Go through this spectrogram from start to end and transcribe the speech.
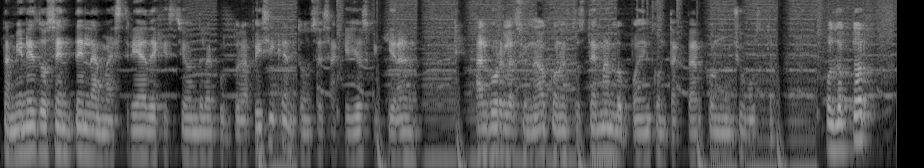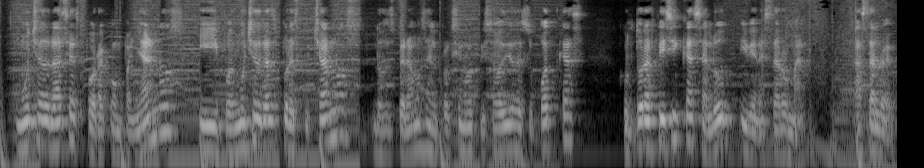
También es docente en la maestría de gestión de la cultura física, entonces aquellos que quieran algo relacionado con estos temas lo pueden contactar con mucho gusto. Pues doctor, muchas gracias por acompañarnos y pues muchas gracias por escucharnos. Los esperamos en el próximo episodio de su podcast, Cultura Física, Salud y Bienestar Humano. Hasta luego.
